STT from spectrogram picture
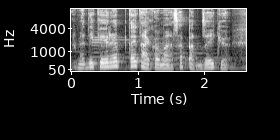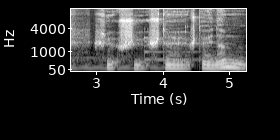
Je me décrirais peut-être en commençant par dire que je, suis un homme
